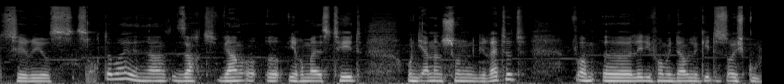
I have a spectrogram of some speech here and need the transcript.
Sirius ist auch dabei. Er sagt, wir haben äh, ihre Majestät und die anderen schon gerettet. Vom, äh, Lady Formidable, geht es euch gut?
